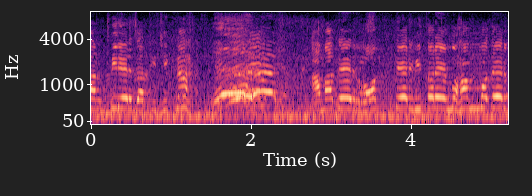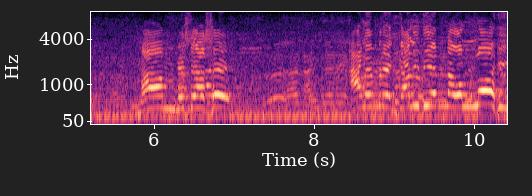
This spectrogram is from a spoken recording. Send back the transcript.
মুসলমান বীরের জাতি, ঠিক না? আমাদের রক্তের ভিতরে মোহাম্মদের নাম ভেসে আসে। আলেমরে গালি দিবেন না, অল্লাহি।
